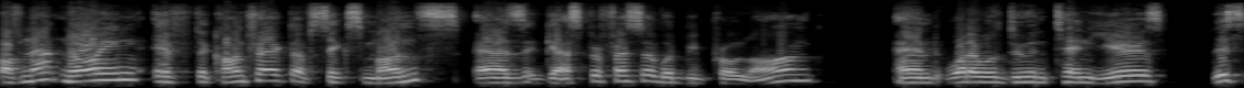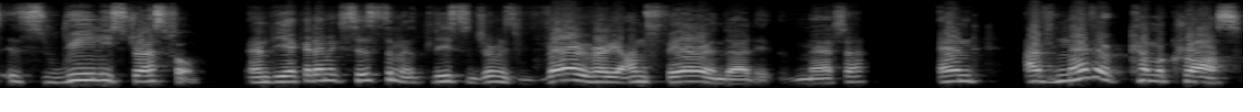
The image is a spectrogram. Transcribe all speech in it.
of not knowing if the contract of six months as a guest professor would be prolonged and what I will do in 10 years. This is really stressful. And the academic system, at least in Germany, is very, very unfair in that matter. And I've never come across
